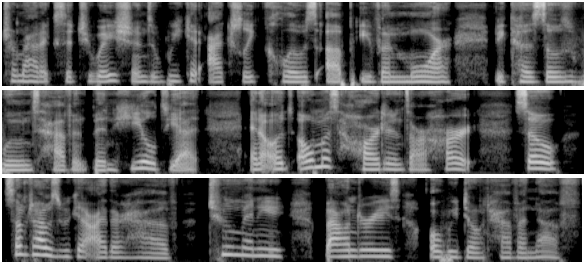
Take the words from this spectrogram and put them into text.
traumatic situations, we could actually close up even more because those wounds haven't been healed yet. And it almost hardens our heart. So sometimes we can either have too many boundaries or we don't have enough.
